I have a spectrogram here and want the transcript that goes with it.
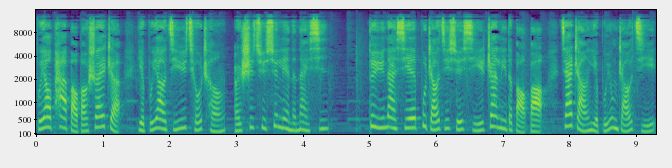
不要怕宝宝摔着，也不要急于求成而失去训练的耐心。对于那些不着急学习站立的宝宝，家长也不用着急，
